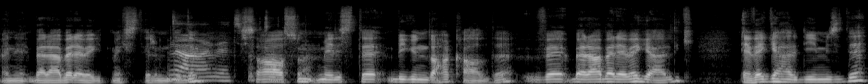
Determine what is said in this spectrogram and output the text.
Hani beraber eve gitmek isterim dedim. Ya evet, Sağ tatlı. olsun Melis de bir gün daha kaldı ve beraber eve geldik. Eve geldiğimizde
